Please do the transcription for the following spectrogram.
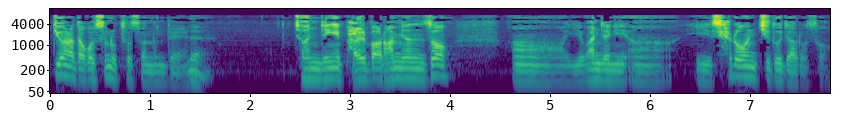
뛰어나다고 할 수는 없었었는데 네. 전쟁이 발발하면서 어, 이 완전히 어, 이 새로운 지도자로서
